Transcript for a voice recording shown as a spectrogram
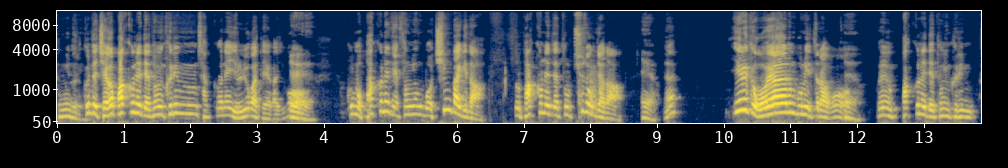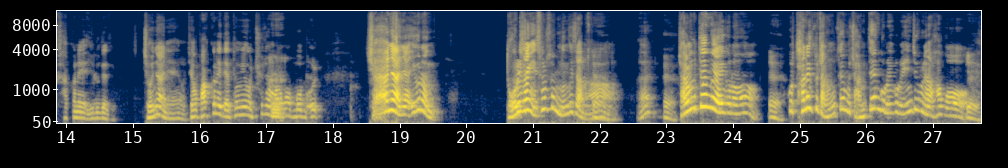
국민들이 근데 제가 박근혜 대통령 그림 사건에 연루가 돼가지고 예, 그럼 뭐 박근혜 대통령 뭐 친박이다. 그리고 박근혜 대통령 추종자다. 예, 이렇게 오해하는 분이 있더라고. 예. 왜냐면 박근혜 대통령 그림 사건에 연루돼 전혀 아니에요. 제가 박근혜 대통령을 추종하고 뭐 뭘- 전혀 아니야. 이거는 도리상에 있을 수 없는 거잖아. 예? 예. 잘못된 거야 이거는. 예. 그 탄핵도 잘못되면 잘못된 거로 이걸 인정을 하고 예,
